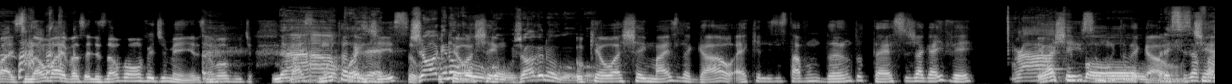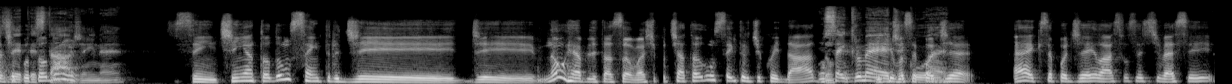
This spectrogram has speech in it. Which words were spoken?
Mas não vai, mas eles não vão ouvir de mim, eles não vão ouvir de Não, Mas muito além é. disso, Jogue o no Google, achei- joga no Google. O que eu achei mais legal é que eles estavam dando testes de HIV. Ah, eu achei isso bom. muito legal. Precisa Tinha, fazer tipo, todo testagem, né? Sim, tinha todo um centro de, de não reabilitação, mas tipo, tinha todo um centro de cuidado. Um centro médico, que você é. podia. É, que você podia ir lá se você estivesse,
